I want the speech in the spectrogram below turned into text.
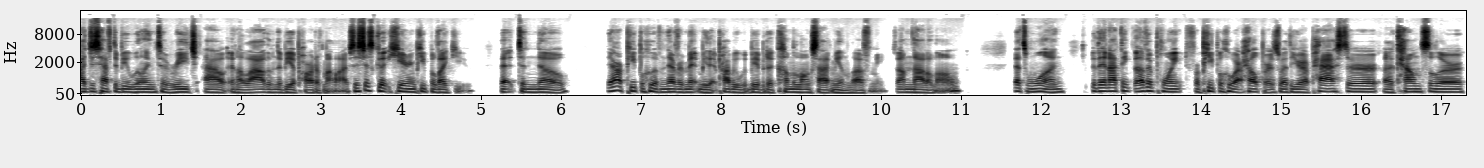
I just have to be willing to reach out and allow them to be a part of my lives. It's just good hearing people like you that to know there are people who have never met me that probably would be able to come alongside me and love me. So I'm not alone. That's one. But then I think the other point for people who are helpers, whether you're a pastor, a counselor,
